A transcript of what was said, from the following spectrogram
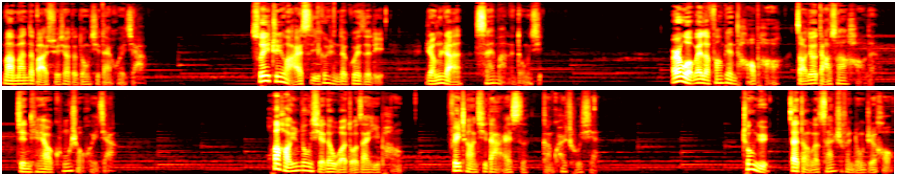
慢慢的把学校的东西带回家。所以只有 S 一个人的柜子里，仍然塞满了东西。而我为了方便逃跑，早就打算好了，今天要空手回家。换好运动鞋的我躲在一旁，非常期待 S 赶快出现。终于在等了三十分钟之后，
